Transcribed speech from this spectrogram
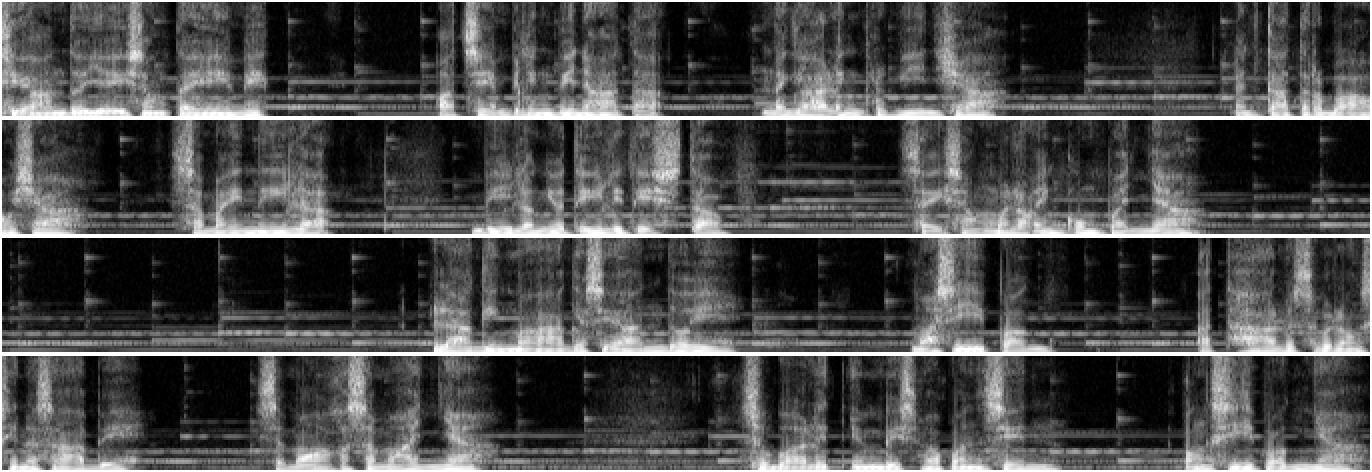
Si Andoy ay isang tahimik at simpleng binata na galing probinsya. Nagtatrabaho siya sa Maynila bilang utility staff sa isang malaking kumpanya. Laging maaga si Andoy, masipag at halos walang sinasabi sa mga kasamahan niya. Subalit imbis mapansin ang sipag niya,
